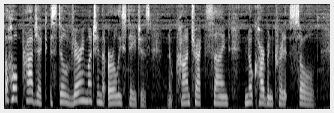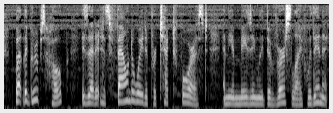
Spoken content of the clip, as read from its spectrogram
The whole project is still very much in the early stages. No contract signed, no carbon credits sold. But the group's hope is that it has found a way to protect forest and the amazingly diverse life within it.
